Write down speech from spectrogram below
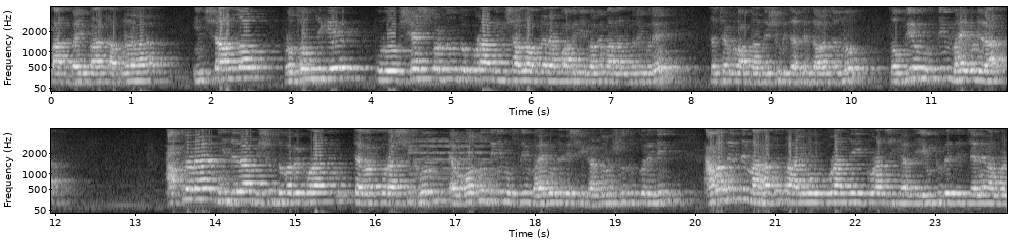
পার্ট বাই পার্ট আপনারা ইনশাআল্লাহ প্রথম থেকে পুরো শেষ পর্যন্ত কোরআন ইনশাআল্লাহ আপনারা পাবেন এভাবে বানান করে করে চেষ্টা করব আপনাদের সুবিধার্থে দেওয়ার জন্য। তো প্রিয় মুসলিম ভাই বোনেরা, আপনারা নিজেরা বিশুদ্ধভাবে কোরআন তেলাওয়াত করা শিখুন এবং অন্যদিনই মুসলিম ভাই বোনদেরকে শেখার জন্য সুযোগ করে দিন। আমাদের যে মাহাদুর তালিমুল কোরআন যে কোরআন শিখার যে ইউটিউবে যে চ্যানেল আমরা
